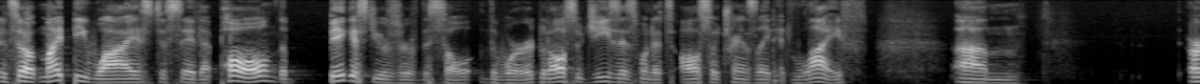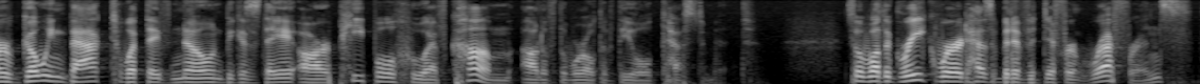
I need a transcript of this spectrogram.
And so it might be wise to say that Paul, the biggest user of the, soul, the word, but also Jesus, when it's also translated life, um, are going back to what they've known because they are people who have come out of the world of the Old Testament. So while the Greek word has a bit of a different reference,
